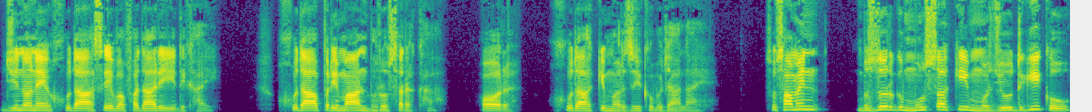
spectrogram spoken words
جنہوں نے خدا سے وفاداری دکھائی، خدا پر ایمان بھروسہ رکھا اور خدا کی مرضی کو بجا لائے۔ سسامن بزرگ موسا کی موجودگی کو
